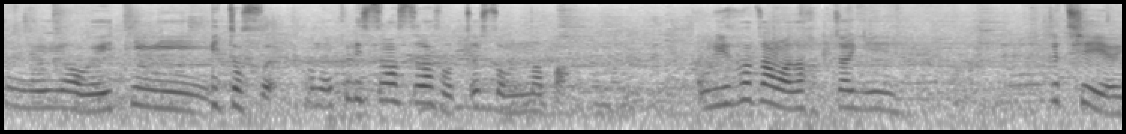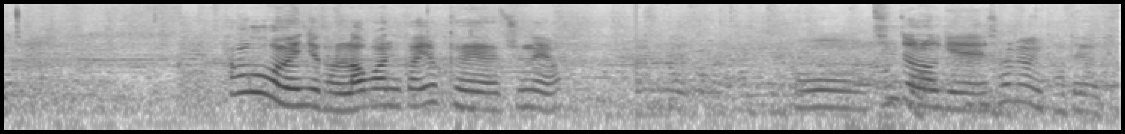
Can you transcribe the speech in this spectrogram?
지금 여기가 웨이팅이 미쳤어요. 오늘 크리스마스라서 어쩔 수 없나 봐. 우리 서자마자 갑자기 끝이에요 이제. 한국어 메뉴 달라고 하니까 이렇게 주네요. 오, 친절하게 설명이 다 되어 있어.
